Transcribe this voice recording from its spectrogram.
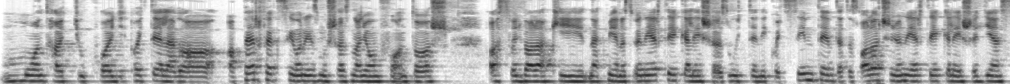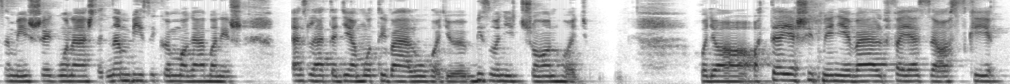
mondhatjuk, hogy, hogy tényleg a, a perfekcionizmus az nagyon fontos, az, hogy valakinek milyen az önértékelése, az úgy tűnik, hogy szintén, tehát az alacsony önértékelés egy ilyen személyiségvonás, tehát nem bízik önmagában, és ez lehet egy ilyen motiváló, hogy ő bizonyítson, hogy hogy a, a teljesítményével fejezze azt ki,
